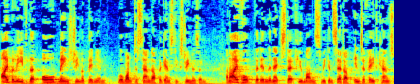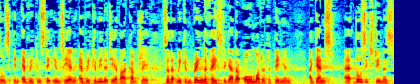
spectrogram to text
I believe that all mainstream opinion will want to stand up against extremism And I hope that in the next uh, few months we can set up interfaith councils in every constituency and every community of our country so that we can bring the faith together, all moderate opinion, against uh, those extremists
